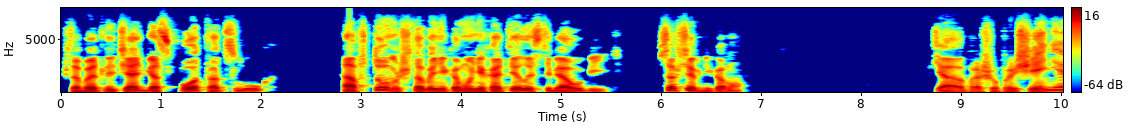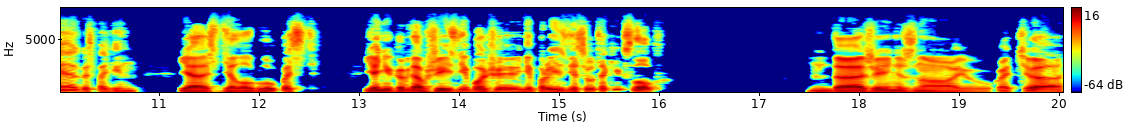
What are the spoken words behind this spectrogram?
чтобы отличать господ от слуг, а в том, чтобы никому не хотелось тебя убить. Совсем никому. Я прошу прощения, господин. Я сделал глупость. Я никогда в жизни больше не произнесу таких слов. Даже и не знаю, хотя...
